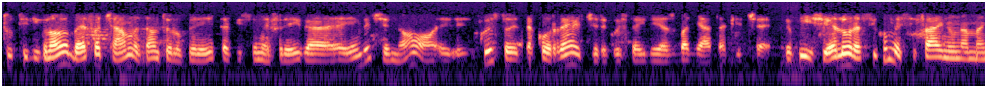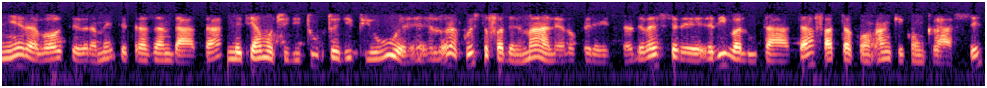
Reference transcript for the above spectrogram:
tutti dicono vabbè facciamola, tanto è l'operetta, chi se ne frega, e invece no, e questo è da correggere questa idea sbagliata che c'è, capisci? E allora siccome si fa in una maniera a volte veramente trasandata, mettiamoci di tutto e di più, e allora questo fa del male all'operetta, deve essere rivalutata, fatta con- anche con classe,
